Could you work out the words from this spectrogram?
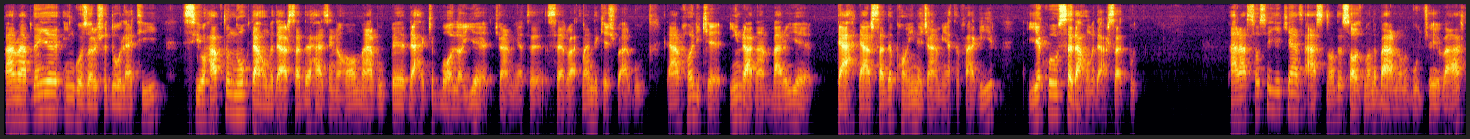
بر مبنای این گزارش دولتی 37.9 دهم درصد هزینه ها مربوط به دهک بالایی جمعیت ثروتمند کشور بود. در حالی که این رقم برای 10 درصد پایین جمعیت فقیر یک و سه دهم درصد بود. بر اساس یکی از اسناد سازمان برنامه بودجه وقت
